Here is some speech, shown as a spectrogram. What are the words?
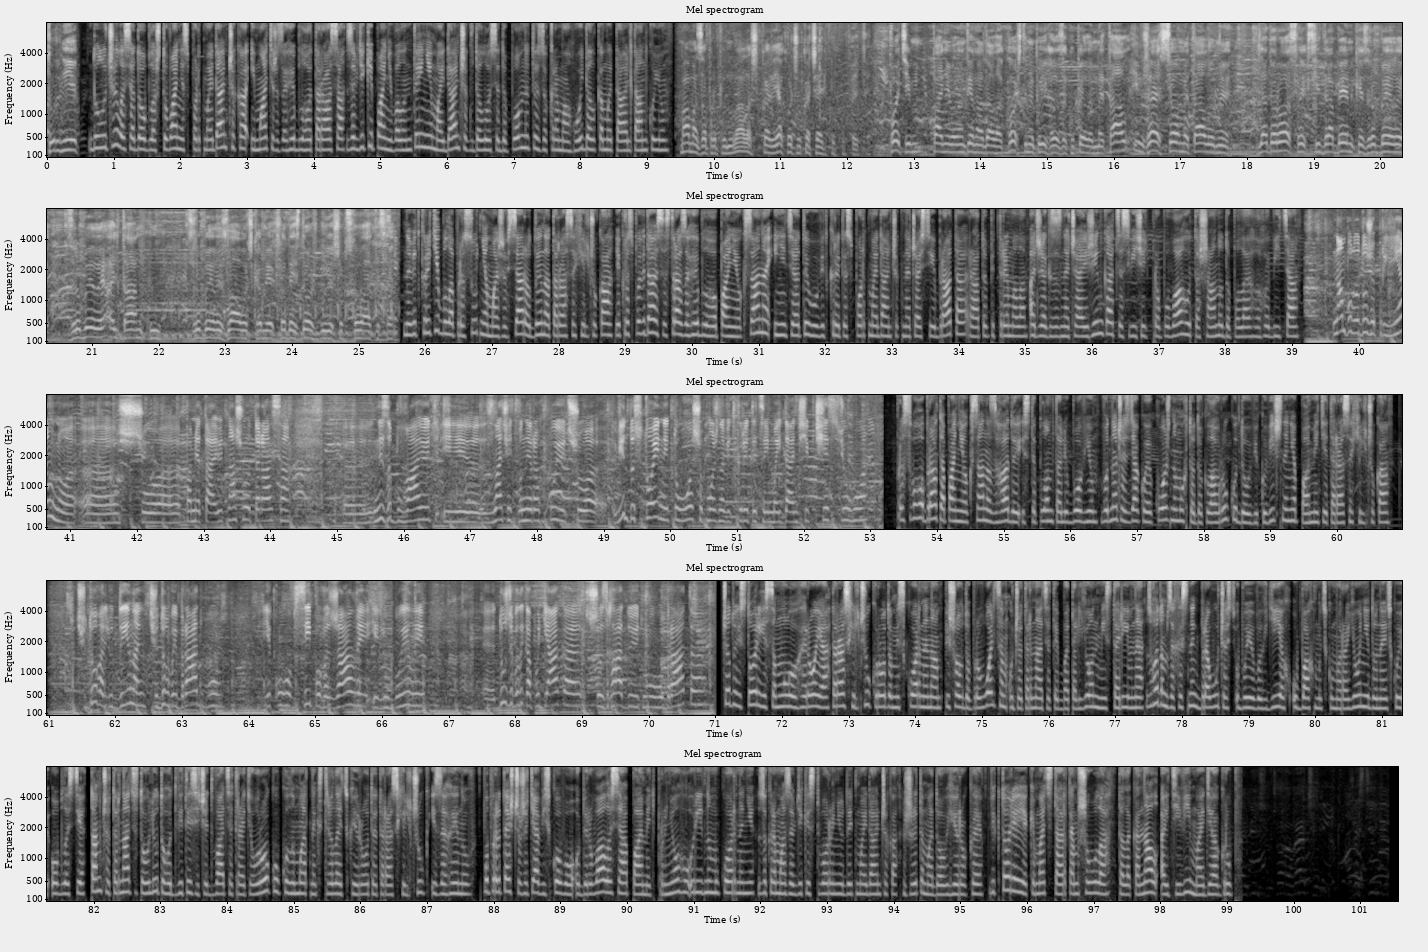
турнік. Долучилася до облаштування спортмайданчика і матір загиблого Тараса. Завдяки пані Валентині майданчик вдалося доповнити, зокрема, гойдалками та альтанкою. Мама запропонувала, що каже, я хочу качельку купити. Потім пані Валентина дала кошти, ми поїхали, закупили метал, і вже з цього металу ми для дорослих ці драбинки зробили, зробили альтанку, зробили з лавочками, якщо десь дощ буде, щоб сховатися. На відкритті була присутня майже вся родина Тараса Хільчука. Як розповідає сестра загиблого пані Оксана, ініціативу відкрити спортмайданчик на честь її брата рато підтримала. Адже, як зазначає жінка, це свідчить про повагу та шану до полеглого бійця. Нам було дуже приємно, е, що пам'ятають нашого Тараса, е, не забувають, і значить вони рахують, що він достойний того, щоб можна відкрити цей майданчик в честь його. Про свого брата пані Оксана згадує із теплом та любов'ю. Водночас дякує кожному, хто доклав руку до увіковічнення пам'яті Тараса Хільчука. Чудова людина, чудовий брат був, якого всі поважали і любили. Е, Дуже велика подяка, що згадують мого брата. Щодо історії самого героя, Тарас Хільчук родом із Корнена пішов добровольцем у 14-й батальйон міста Рівне. Згодом захисник брав участь у бойових діях у Бахмутському районі Донецької області. Там 14 лютого 2023 року кулеметник стрілецької роти Тарас Хільчук і загинув. Попри те, що життя військового обірвалося, пам'ять про нього у рідному Корнені, зокрема завдяки створенню дитмайданчика, житиме довгі роки. Вікторія Якимець та Артем Шаула, телеканал ITV Media Group.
